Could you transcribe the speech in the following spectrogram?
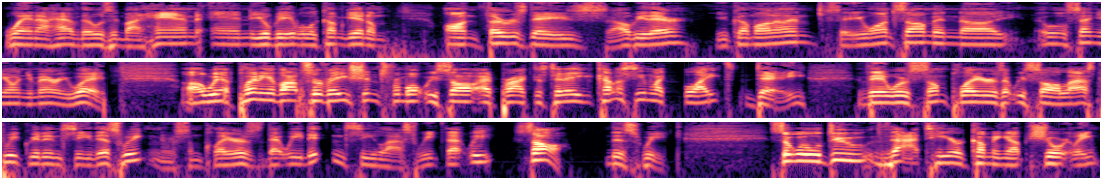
when I have those in my hand, and you'll be able to come get them on Thursdays. I'll be there. You come on in, say you want some, and uh, we'll send you on your merry way. Uh, we have plenty of observations from what we saw at practice today. It kind of seemed like light day. There were some players that we saw last week we didn't see this week, and there were some players that we didn't see last week that we saw this week. So we'll do that here coming up shortly.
